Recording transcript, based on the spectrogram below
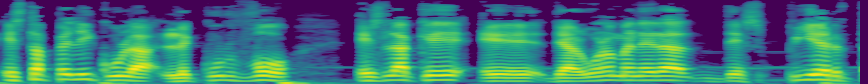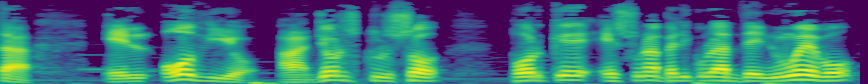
Esta película, Le Courvaux, es la que, eh, de alguna manera, despierta el odio a Georges Clouseau porque es una película de nuevo,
